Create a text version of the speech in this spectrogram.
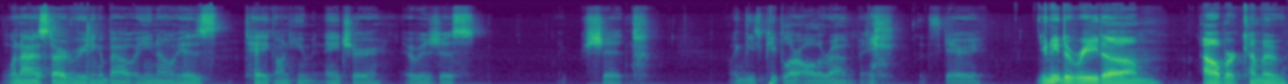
when I started reading about, you know, his take on human nature, it was just shit. like these people are all around me. it's scary. You need to read um Albert Camus.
